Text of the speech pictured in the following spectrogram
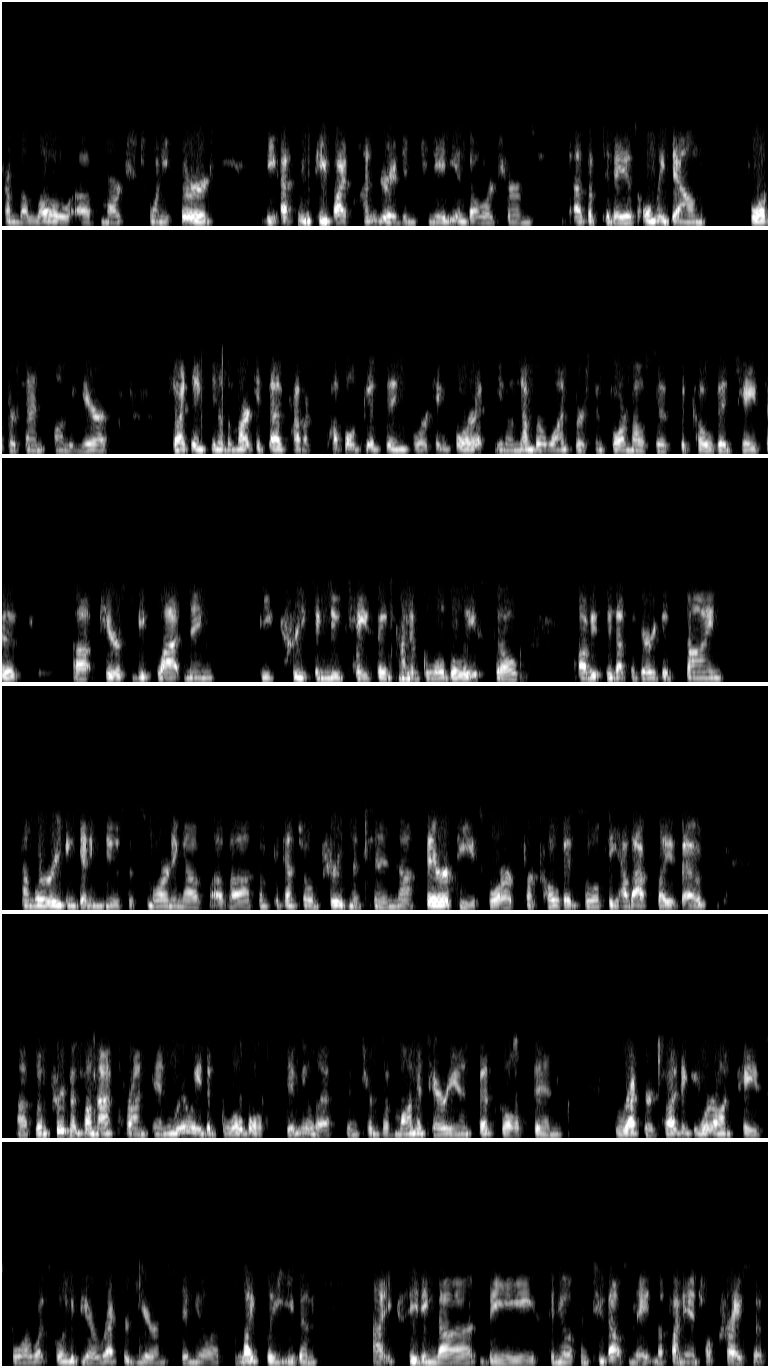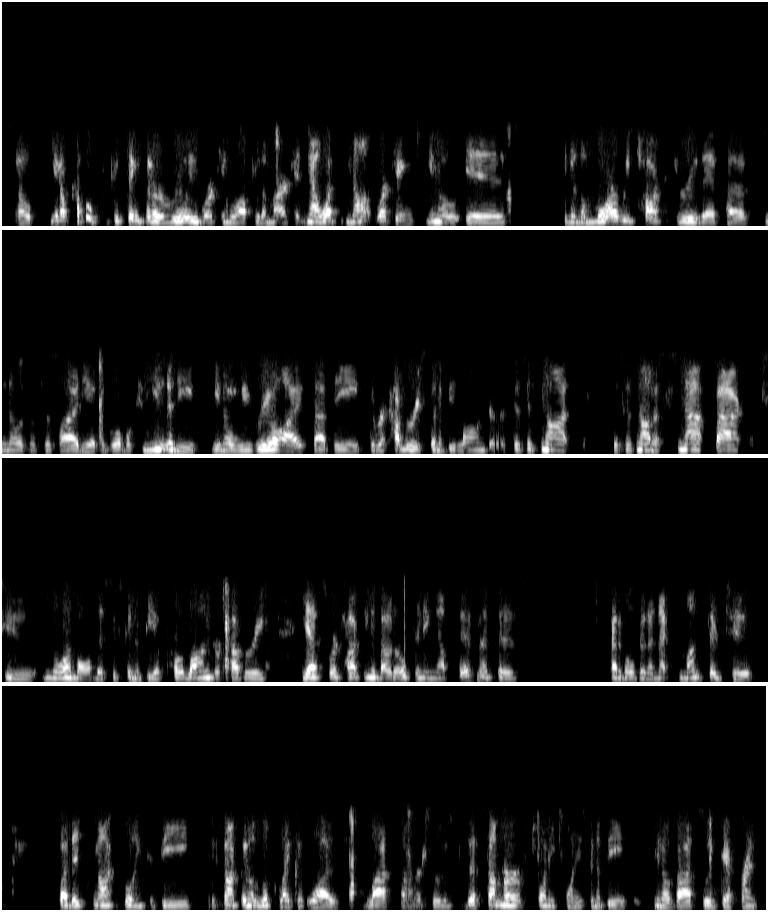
from the low of March 23rd. The S&P 500 in Canadian dollar terms as of today is only down 4% on the year. So I think, you know, the market does have a couple good things working for it. You know, number one, first and foremost, is the COVID cases uh, appears to be flattening, decreasing new cases kind of globally. So obviously that's a very good sign. Um, we're even getting news this morning of, of uh, some potential improvements in uh, therapies for, for COVID. So we'll see how that plays out. Uh, so improvements on that front, and really the global stimulus in terms of monetary and fiscal has been record. So I think we're on pace for what's going to be a record year in stimulus, likely even uh, exceeding the the stimulus in 2008 and the financial crisis. So you know, a couple of things that are really working well for the market. Now, what's not working, you know, is you know the more we talk through this as you know as a society as a global community, you know, we realize that the the recovery is going to be longer. This is not this is not a snap back to normal. This is going to be a prolonged recovery. Yes, we're talking about opening up businesses kind of over the next month or two. But it's not going to be, it's not going to look like it was last summer. So this summer of 2020 is going to be, you know, vastly different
